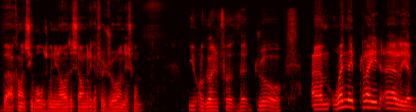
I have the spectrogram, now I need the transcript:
but I can't see Wolves winning either. So I'm going to go for a draw on this one. You are going for the draw. Um, when they played earlier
